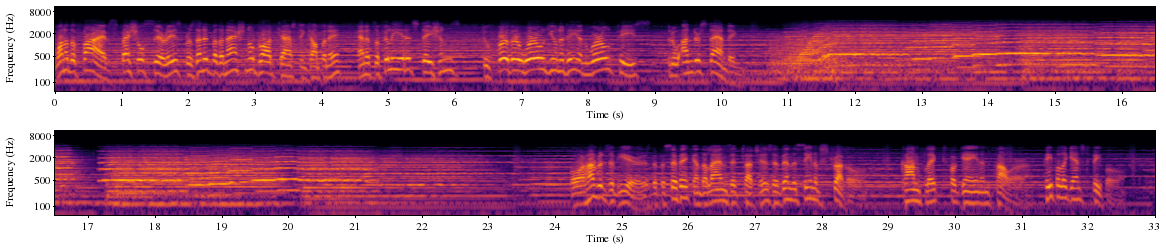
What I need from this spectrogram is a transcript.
one of the five special series presented by the National Broadcasting Company and its affiliated stations to further world unity and world peace through understanding. For hundreds of years, the Pacific and the lands it touches have been the scene of struggle, conflict for gain and power, people against people,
